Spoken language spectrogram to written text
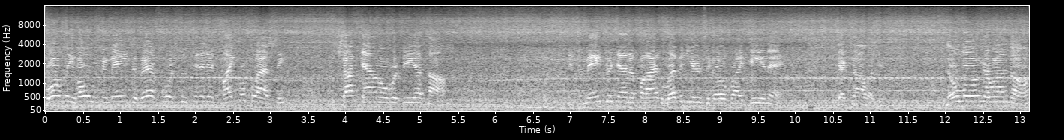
Formerly holding remains of Air Force Lieutenant Michael Blassie, shot down over Vietnam. His remains identified 11 years ago by DNA technology. No longer unknown,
